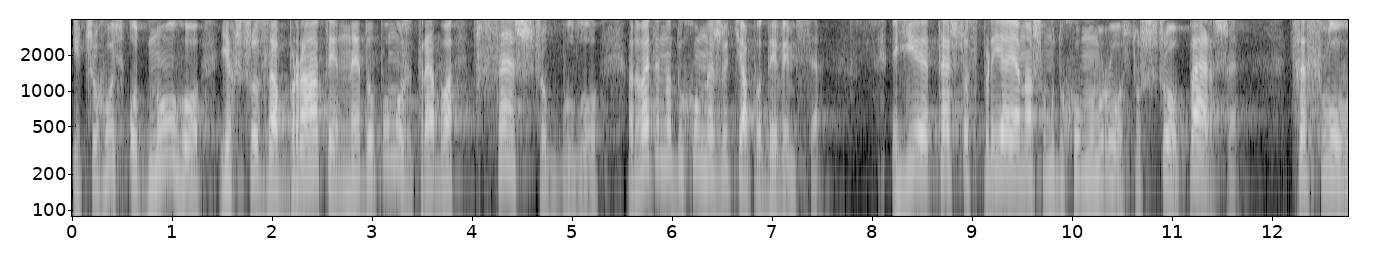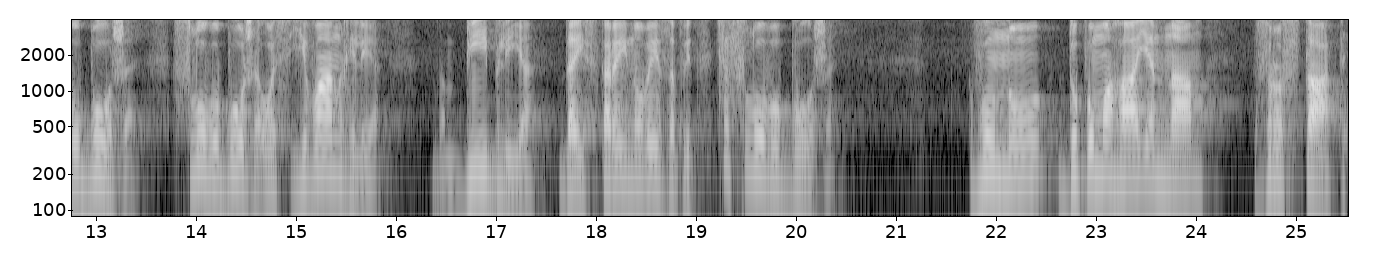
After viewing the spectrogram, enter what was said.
І чогось одного, якщо забрати, не допоможе. Треба все, щоб було. А давайте на духовне життя подивимося. Є те, що сприяє нашому духовному росту. Що? Перше, це Слово Боже. Слово Боже, ось Євангелія, там, Біблія, да й старий новий заповіт. Це Слово Боже. Воно допомагає нам зростати.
